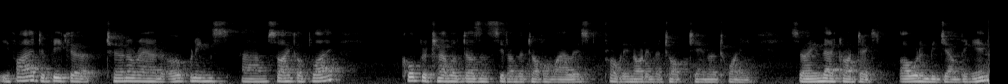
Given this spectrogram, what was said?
If I had to pick a turnaround openings um, cycle play, corporate travel doesn't sit on the top of my list, probably not in the top 10 or 20. So, in that context, I wouldn't be jumping in.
